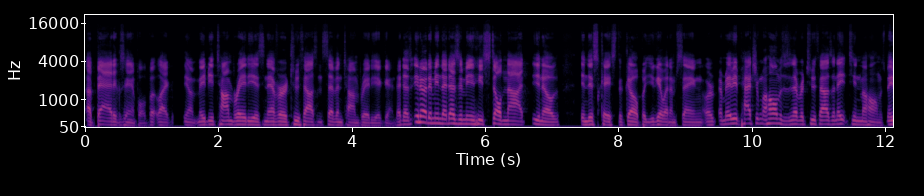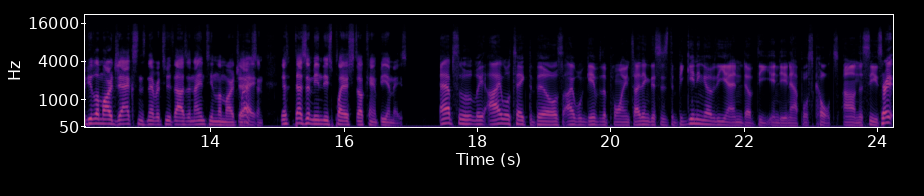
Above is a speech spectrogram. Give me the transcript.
a bad example, but like, you know, maybe Tom Brady is never 2007 Tom Brady again. That does, you know what I mean? That doesn't mean he's still not, you know, in this case the GOAT, but you get what I'm saying. Or, or maybe Patrick Mahomes is never 2018 Mahomes. Maybe Lamar Jackson's never 2019 Lamar Jackson. Right. It doesn't mean these players still can't be amazing. Absolutely. I will take the Bills. I will give the points. I think this is the beginning of the end of the Indianapolis Colts on the season. Great.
